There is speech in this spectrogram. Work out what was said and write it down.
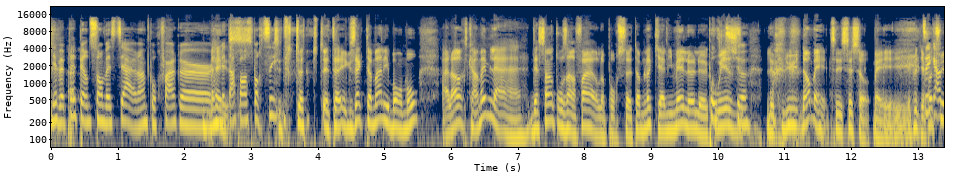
Il avait peut-être perdu son vestiaire hein, pour faire euh, Ben, une métaphore sportive. T'as exactement les bons mots. Alors, quand même la descente aux enfers là, pour cet homme-là qui animait là, le Pauvre quiz chat. le plus. Non, mais c'est c'est ça. Mais écoute, Tu a pas quand tu,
